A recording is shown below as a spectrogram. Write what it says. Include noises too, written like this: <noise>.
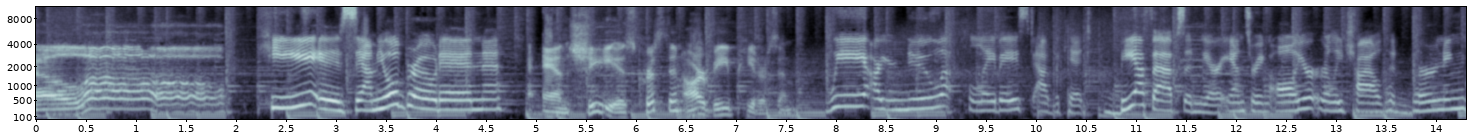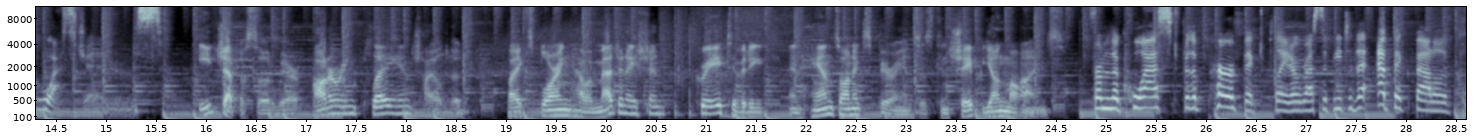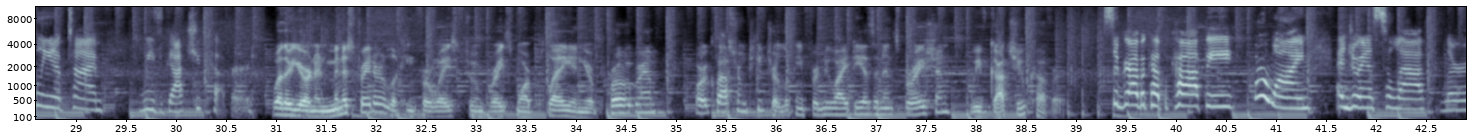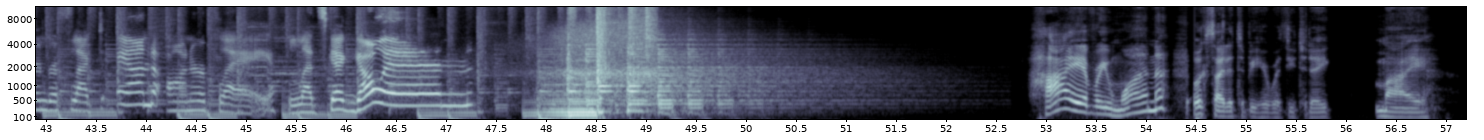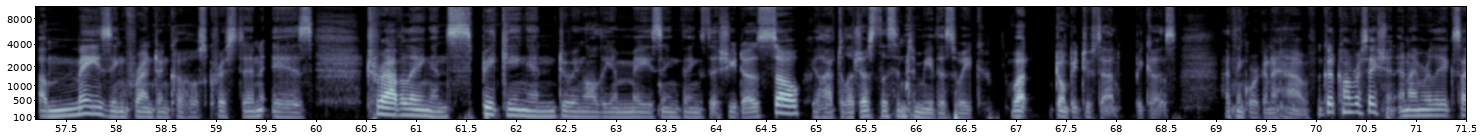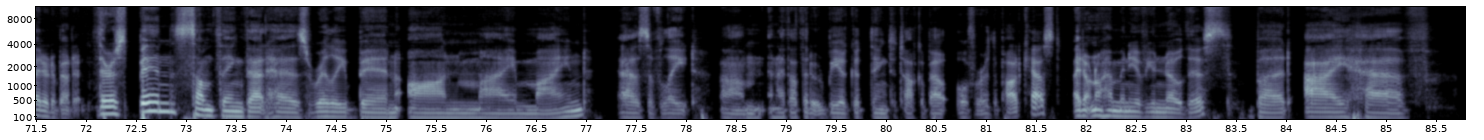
Hello. He is Samuel Broaden. And she is Kristen R.B. Peterson. We are your new play based advocate, BFFs, and we are answering all your early childhood burning questions. Each episode, we are honoring play in childhood by exploring how imagination, creativity, and hands on experiences can shape young minds. From the quest for the perfect Play Doh recipe to the epic battle of cleanup time, we've got you covered. Whether you're an administrator looking for ways to embrace more play in your program, or a classroom teacher looking for new ideas and inspiration, we've got you covered. So grab a cup of coffee or wine and join us to laugh, learn, reflect, and honor play. Let's get going. Hi, everyone. So excited to be here with you today. My amazing friend and co host Kristen is traveling and speaking and doing all the amazing things that she does. So you'll have to just listen to me this week. But don't be too sad because I think we're going to have a good conversation and I'm really excited about it. There's been something that has really been on my mind as of late, um, and I thought that it would be a good thing to talk about over the podcast. I don't know how many of you know this, but I have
